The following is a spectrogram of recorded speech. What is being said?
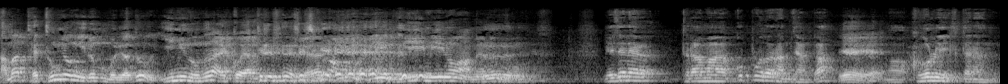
아마 대통령 이름 몰려도 이민호는 알 거야 필리핀에서 지금. 이, 이민호 하면은 뭐 예전에 드라마 꽃보다 남자인가? 예, 예. 어, 그걸로 일단은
